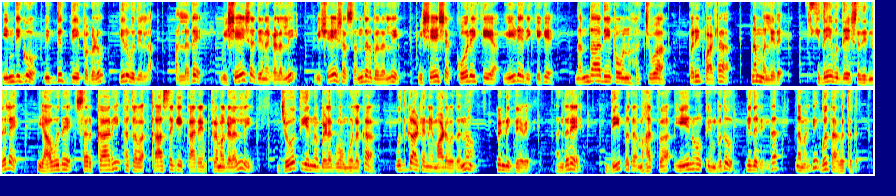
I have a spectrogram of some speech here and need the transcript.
ಇಂದಿಗೂ ವಿದ್ಯುತ್ ದೀಪಗಳು ಇರುವುದಿಲ್ಲ. ಅಲ್ಲದೆ ವಿಶೇಷ ದಿನಗಳಲ್ಲಿ, ವಿಶೇಷ ಸಂದರ್ಭದಲ್ಲಿ ವಿಶೇಷ ಕೋರಿಕೆಯ ಈಡೇರಿಕೆಗೆ ನಂದಾದೀಪವನ್ನು ಹಚ್ಚುವ ಪರಿಪಾಠ ನಮ್ಮಲ್ಲಿದೆ. ಇದೇ ಉದ್ದೇಶದಿಂದಲೇ ಯಾವುದೇ ಸರ್ಕಾರಿ ಅಥವಾ ಖಾಸಗಿ ಕಾರ್ಯಕ್ರಮಗಳಲ್ಲಿ ಜ್ಯೋತಿಯನ್ನು ಬೆಳಗುವ ಮೂಲಕ ಉದ್ಘಾಟನೆ ಮಾಡುವುದನ್ನು ಕಂಡಿದ್ದೇವೆ. ಅಂದರೆ ದೀಪದ ಮಹತ್ವ ಏನು ಎಂಬುದು ಇದರಿಂದ ನಮಗೆ ಗೊತ್ತಾಗುತ್ತದೆ.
